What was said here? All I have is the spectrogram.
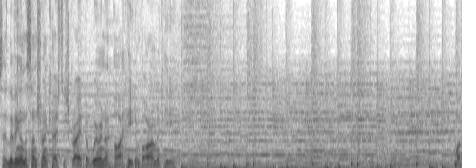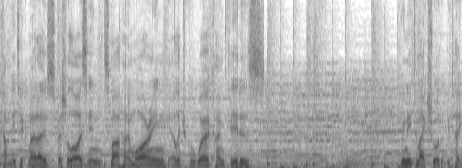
So living on the Sunshine Coast is great, but we're in a high heat environment here. My company Techmotos specialise in smart home wiring, electrical work, home theatres. We need to make sure that we take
